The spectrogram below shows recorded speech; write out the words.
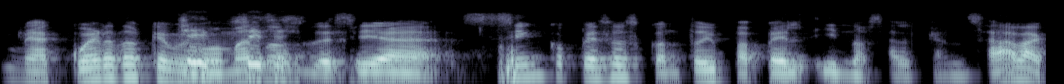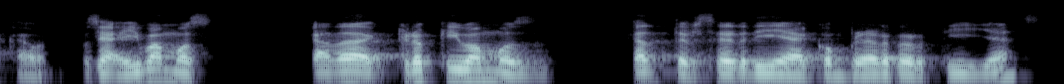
Me acuerdo que mi mamá nos decía cinco pesos con todo y papel y nos alcanzaba, cabrón. O sea, íbamos cada, creo que íbamos cada tercer día a comprar tortillas,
